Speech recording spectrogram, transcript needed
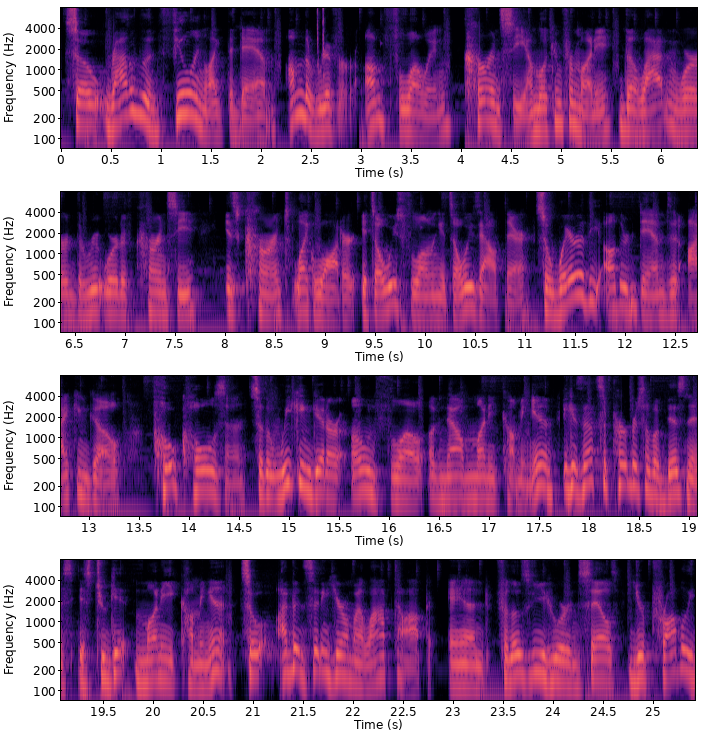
So rather than feeling like the dam, I'm the river, I'm flowing. Currency, I'm looking for money. The Latin word, the root word of currency is current like water. It's always flowing, it's always out there. So where are the other dams that I can go poke holes in so that we can get our own flow of now money coming in because that's the purpose of a business is to get money coming in. So I've been sitting here on my laptop and for those of you who are in sales, you're probably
